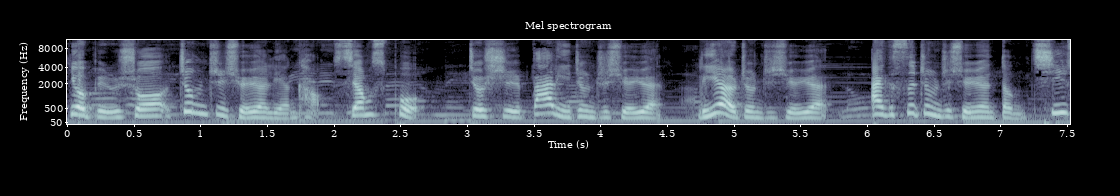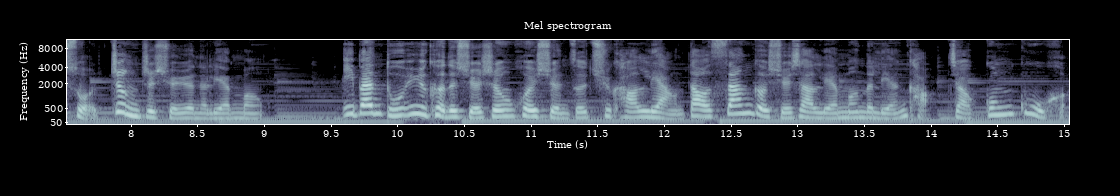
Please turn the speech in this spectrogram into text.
又比如说政治学院联考 （Sciences Po），就是巴黎政治学院、里尔政治学院、艾克斯政治学院等七所政治学院的联盟。一般读预科的学生会选择去考两到三个学校联盟的联考，叫公固和，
